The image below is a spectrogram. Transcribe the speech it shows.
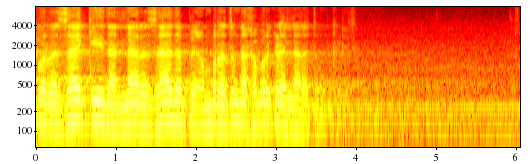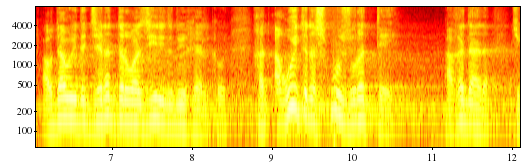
په رضا کې د الله رضا ده پیغمبر راته دا خبر کړی الله راته کړی او دا وی د جنت دروازې لري د دوی خیال کوي خد هغه ته د سپو ضرورت دی هغه دا ده چې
